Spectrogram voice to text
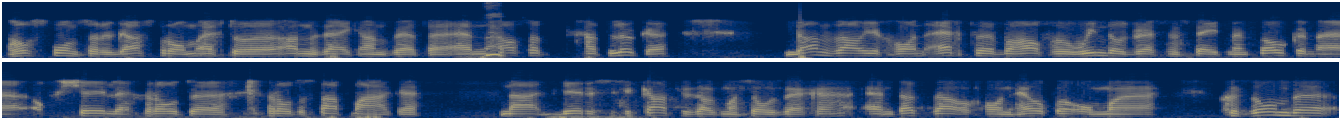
hoofdsponsor Gazprom echt eh, aan de zijkant zetten. En als dat gaat lukken, dan zou je gewoon echt, eh, behalve window dressing statements, ook een officiële grote, grote stap maken naar derussificatie, zou ik maar zo zeggen. En dat zou gewoon helpen om gezonde,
